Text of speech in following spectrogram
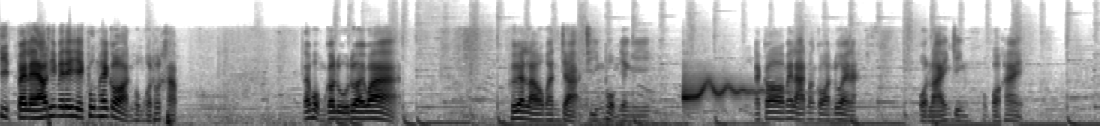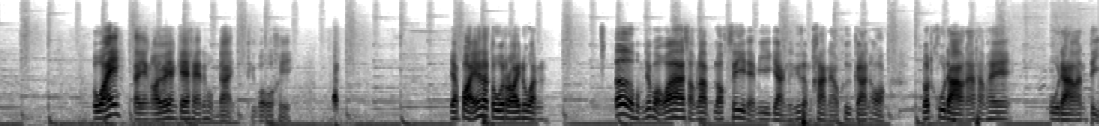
ผิดไปแล้วที่ไม่ได้เช็คพุ่มให้ก่อน ผมขอโทษครับ แล้วผมก็รู้ด้วยว่า พื่อนเรามันจะทิ้งผมอย่างนี้ แล้วก็ไม่ร้านมังกรด้วยนะโหดร้ายจริงๆ ผมบอกให้สวยแต่อย่างน้อยก็ยังแก้แค้นให้ผมได้ ถือว่าโอเค อย่าปล่อยให้ศัตรูร้อยนวล เออ ผมจะบอกว่าสำหรับล็อกซี่เนี่ยมีอีกอย่างหนึ่งที่สำคัญนะครับ คือการออกลดคูดาวนะทำให้คูดาวอันติ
